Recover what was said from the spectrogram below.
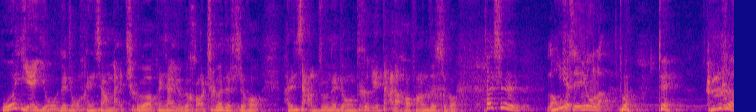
我也有那种很想买车、很想有个好车的时候，很想住那种特别大的好房子的时候，但是老婆你也先用了，不对，一个是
